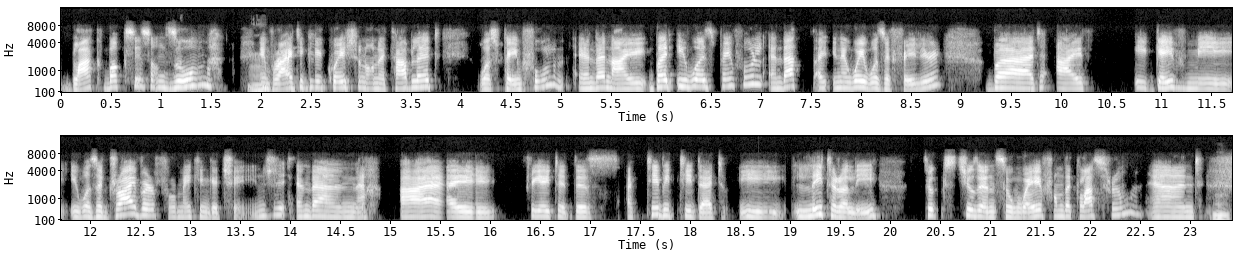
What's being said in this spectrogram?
black boxes on Zoom mm. and writing equation on a tablet was painful. And then I, but it was painful, and that in a way was a failure. But I, it gave me, it was a driver for making a change. And then I created this activity that literally took students away from the classroom. And mm.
